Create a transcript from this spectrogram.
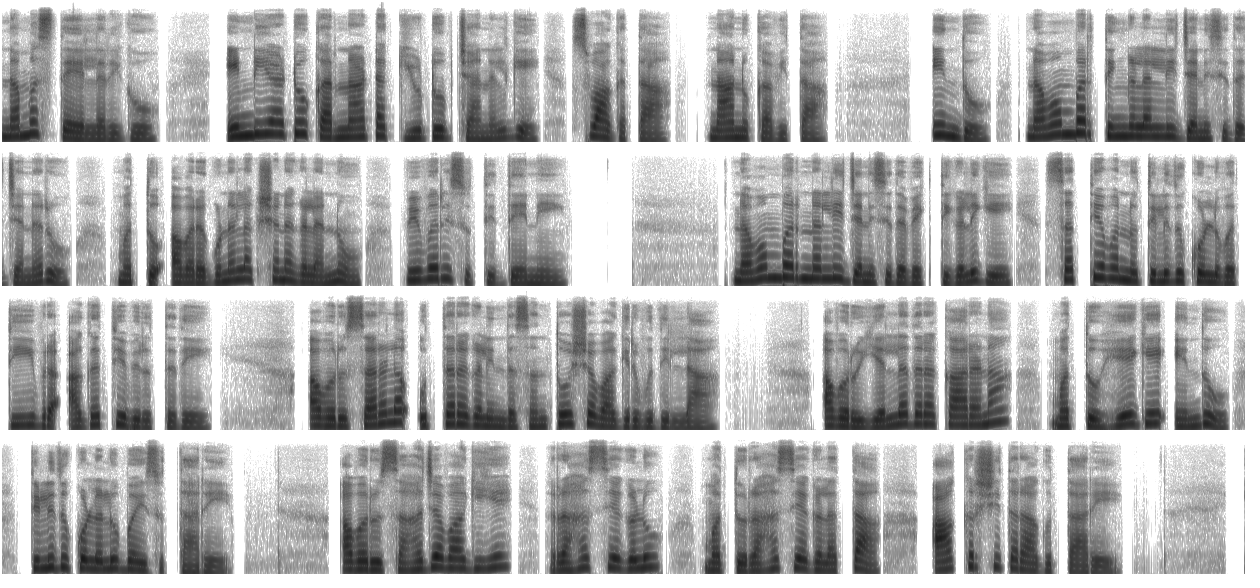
ನಮಸ್ತೆ ಎಲ್ಲರಿಗೂ. India to Karnataka YouTube ಚಾನೆಲ್ಗೆ ಸ್ವಾಗತ. ನಾನು ಕವಿತಾ. ಇಂದು ನವೆಂಬರ್ ತಿಂಗಳಲ್ಲಿ ಜನಿಸಿದ ಜನರು ಮತ್ತು ಅವರ ಗುಣಲಕ್ಷಣಗಳನ್ನು ವಿವರಿಸುತ್ತಿದ್ದೇನೆ. ನವೆಂಬರ್ನಲ್ಲಿ ಜನಿಸಿದ ವ್ಯಕ್ತಿಗಳಿಗೆ ಸತ್ಯವನ್ನು ತಿಳಿದುಕೊಳ್ಳುವ ತೀವ್ರ ಅಗತ್ಯವಿರುತ್ತದೆ. ಅವರು ಸರಳ ಉತ್ತರಗಳಿಂದ ಸಂತೋಷವಾಗಿರುವುದಿಲ್ಲ. ಅವರು ಎಲ್ಲದರ ಕಾರಣ ಮತ್ತು ಹೇಗೆ ಎಂದು ತಿಳಿದುಕೊಳ್ಳಲು ಬಯಸುತ್ತಾರೆ. ಅವರು ಸಹಜವಾಗಿಯೇ ರಹಸ್ಯಗಳು ಮತ್ತು ರಹಸ್ಯಗಳತ್ತ ಆಕರ್ಷಿತರಾಗುತ್ತಾರೆ.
